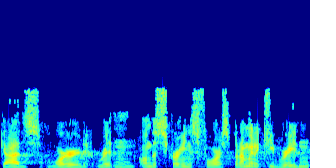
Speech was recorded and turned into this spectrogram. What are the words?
God's word written on the screens for us. But I'm going to keep reading.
